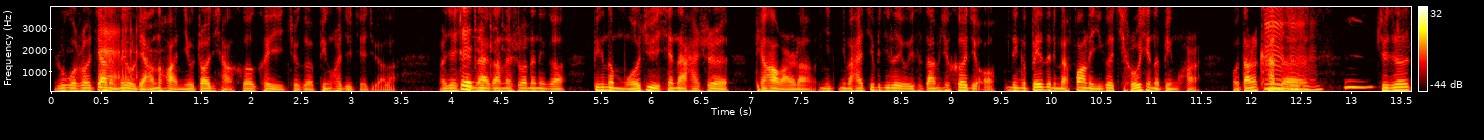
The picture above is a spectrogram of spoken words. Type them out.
如果说家里没有哎凉的话，你又着急想喝，可以这个冰块就解决了。而且现在刚才说的那个冰的模具，现在还是挺好玩的。你你们还记不记得有一次咱们去喝酒，那个杯子里面放了一个球形的冰块儿？我当时看嗯着嗯觉得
